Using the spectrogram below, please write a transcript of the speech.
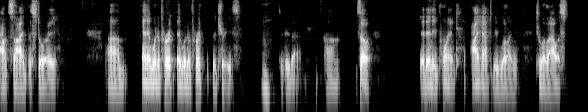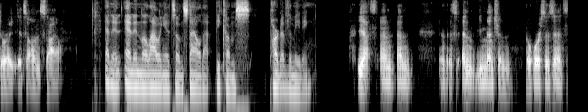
outside the story, um, and it would have hurt. It would have hurt the trees mm. to do that. Um, so, at any point, I have to be willing to allow a story its own style. And in, and in allowing its own style, that becomes part of the meaning. Yes, and and and, and you mentioned the horses. and It's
